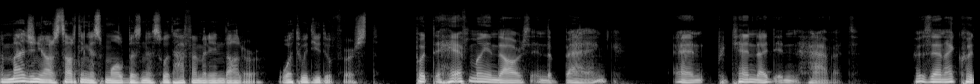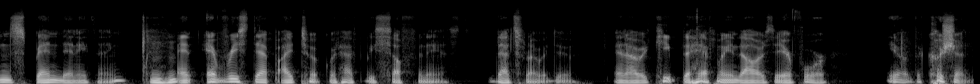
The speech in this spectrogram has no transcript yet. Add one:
Imagine you are starting a small business with half a million dollar. What would you do first? Put the half million dollars in the bank and pretend I didn't have it, because then I couldn't spend anything. Mhm. and every step I took would have to be self-financed. That's what I would do, and I would keep the half million dollars there for, you know, the cushion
